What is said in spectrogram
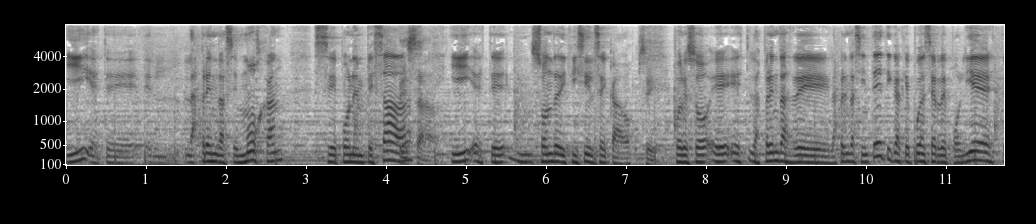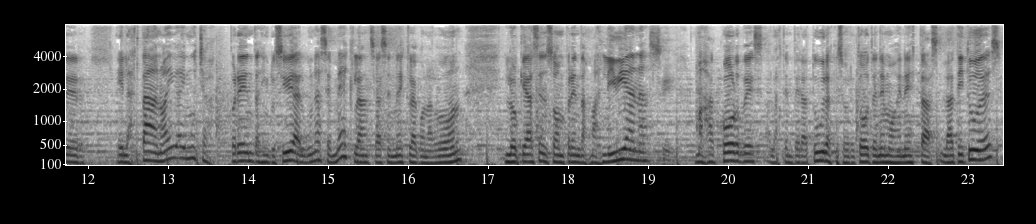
Y este, el- las prendas se mojan, se ponen pesadas Pesado. y este, son de difícil secado. Sí. Por eso eh, es- las prendas de las prendas sintéticas que pueden ser de poliéster, elastano, hay, hay muchas prendas, inclusive algunas se mezclan, se hacen mezcla con algodón. Lo que hacen son prendas más livianas, Sí. más acordes a las temperaturas que sobre todo tenemos en estas latitudes.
